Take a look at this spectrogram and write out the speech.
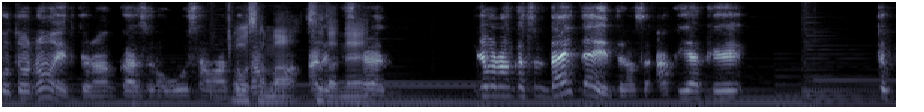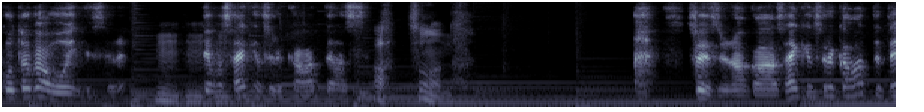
ことの、えっと、なんかその王様とかもあるんですから、でもなんかその大体、えっと、なんか悪役ってことが多いんですよね。うんうんうんでも最近それ変わってます。あ、そうなんだ。そうですね。なんか最近それ変わってて、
